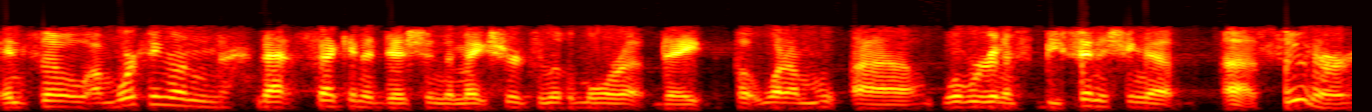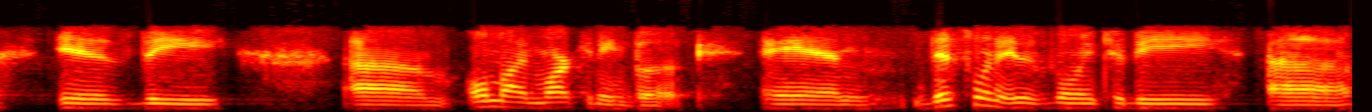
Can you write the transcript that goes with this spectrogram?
and so I'm working on that second edition to make sure it's a little more update. But what I'm uh, what we're going to be finishing up uh, sooner is the um, online marketing book, and this one is going to be uh,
